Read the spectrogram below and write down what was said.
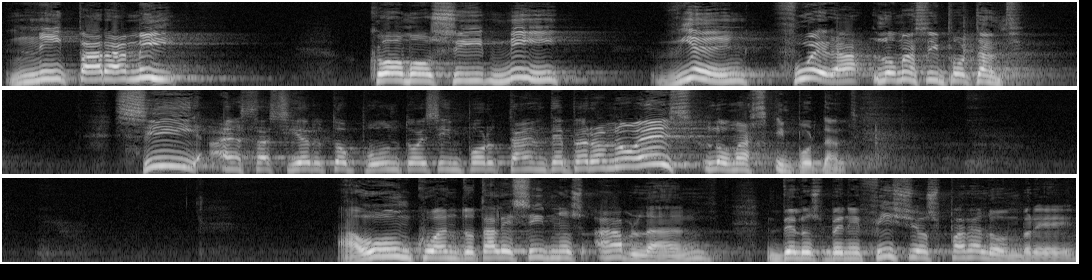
ni para mí, como si mi bien fuera lo más importante. Sí, hasta cierto punto es importante, pero no es lo más importante. Aun cuando tales signos hablan de los beneficios para el hombre,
